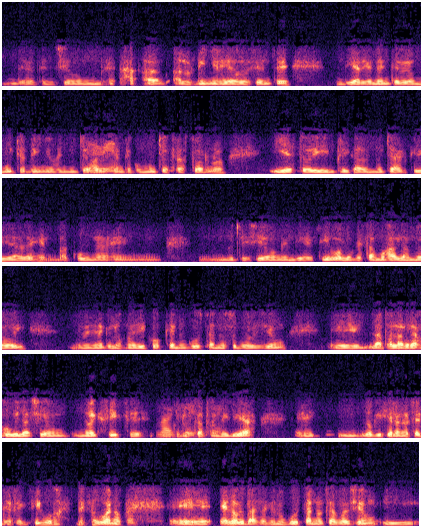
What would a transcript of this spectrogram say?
de atención a, a los niños y adolescentes diariamente veo muchos niños y muchos bien. adolescentes con muchos trastornos y estoy implicado en muchas actividades, en vacunas, en nutrición, en digestivo, lo que estamos hablando hoy, de manera que los médicos que nos gusta nuestra profesión, eh, la palabra jubilación no existe, No aunque existe. nuestras familias eh, lo quisieran hacer efectivo, pero bueno, Pues, eh, es lo que pasa, que nos gusta nuestra profesión y,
